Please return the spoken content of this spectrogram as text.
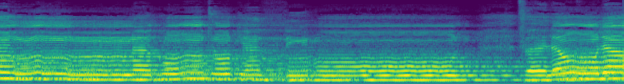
أنكم تكذبون. فلولا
